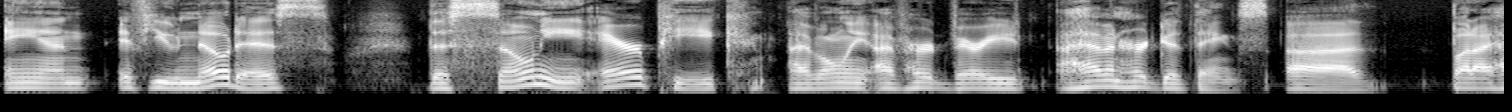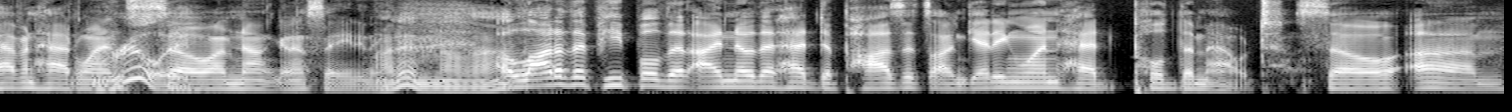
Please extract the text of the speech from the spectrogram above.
And if you notice, the Sony Airpeak, I've only I've heard very I haven't heard good things. Uh, but I haven't had one, Really? so I'm not going to say anything. I didn't know that. A lot of the people that I know that had deposits on getting one had pulled them out. So, um,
